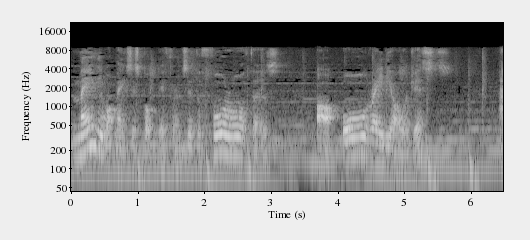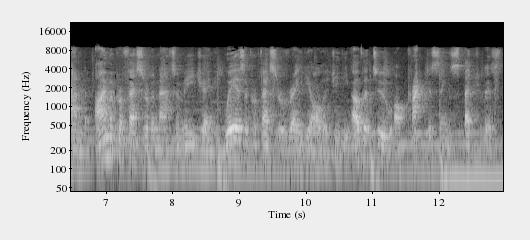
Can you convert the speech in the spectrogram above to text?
Mainly what makes this book different is the four authors are all radiologists and I'm a professor of anatomy, Jamie Weir's a professor of radiology, the other two are practicing specialist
